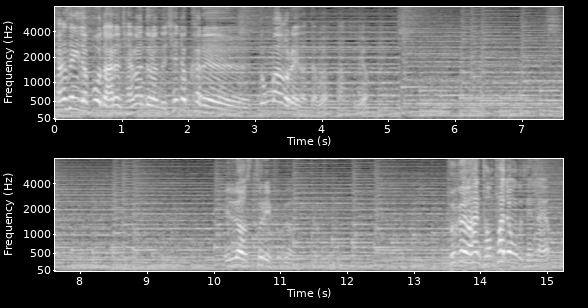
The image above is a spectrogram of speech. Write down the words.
창세기전 4 나름 잘 만들었는데 최적화를 똥망으로 해놨다고요? 아 그래요? 일러 스토리 부금 부금 한 던파 정도 됐나요?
